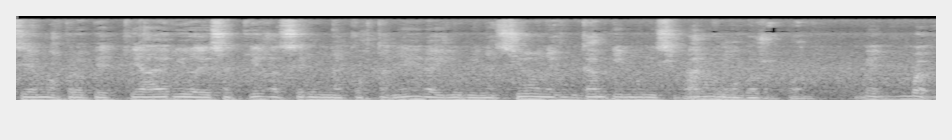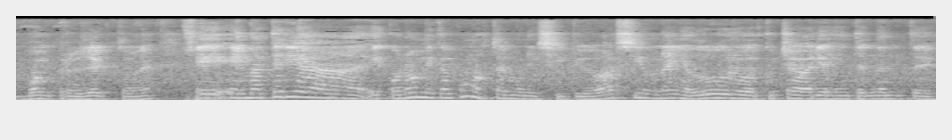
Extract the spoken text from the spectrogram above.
seamos propietarios de esa tierra, hacer una costanera, iluminaciones, un camping municipal como corresponde. Bien, buen, buen proyecto. ¿eh? Sí. Eh, en materia económica, ¿cómo está el municipio? ¿Ha sido un año duro? Escuché a varios intendentes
